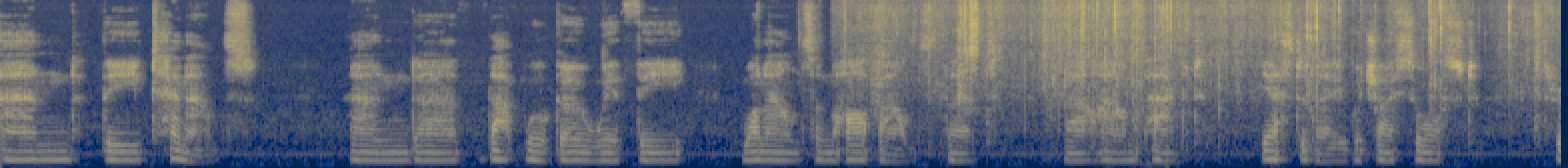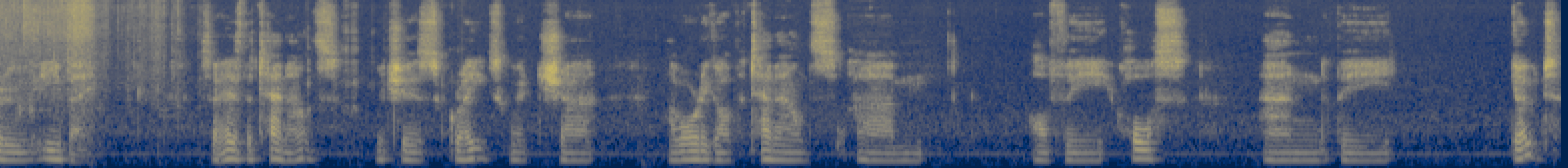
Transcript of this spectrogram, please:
and the 10 ounce and uh, that will go with the 1 ounce and the half ounce that uh, I unpacked yesterday which I sourced through eBay. So here's the 10 ounce which is great which uh, I've already got the 10 ounce um, of the horse and the goat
